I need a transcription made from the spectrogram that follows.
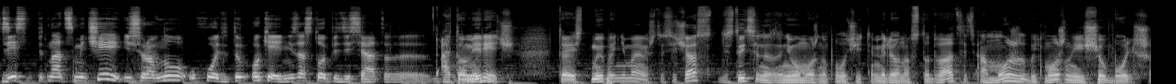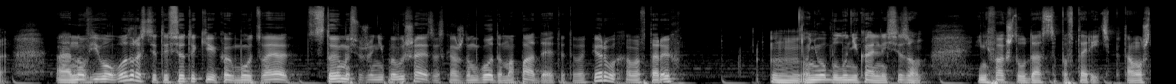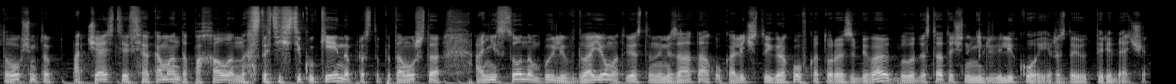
10-15 мячей и все равно уходит. Окей, не за 150. Э, О том и речь. То есть мы понимаем, что сейчас действительно за него можно получить там, миллионов 120, а может быть можно еще больше. А, но в его возрасте ты все-таки как бы твоя стоимость уже не повышается с каждым годом, а падает. Это во-первых, а во-вторых, у него был уникальный сезон и не факт, что удастся повторить, потому что, в общем-то, отчасти вся команда пахала на статистику Кейна, просто потому что они с Соном были вдвоем ответственными за атаку. Количество игроков, которые забивают, было достаточно невелико и раздают передачи.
